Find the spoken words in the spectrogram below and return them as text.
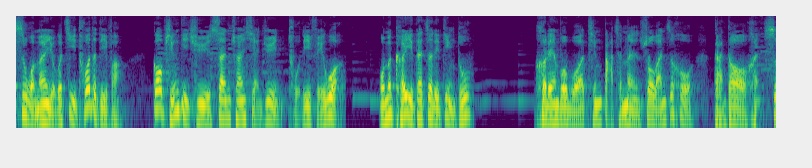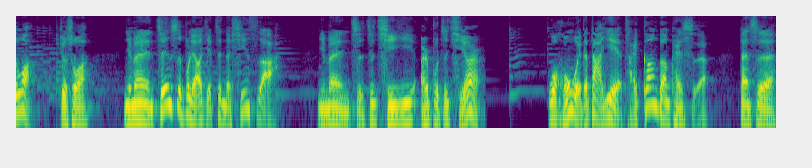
使我们有个寄托的地方。高平地区山川险峻，土地肥沃，我们可以在这里定都。赫连勃勃听大臣们说完之后，感到很失望，就说：“你们真是不了解朕的心思啊！你们只知其一而不知其二。我宏伟的大业才刚刚开始，但是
